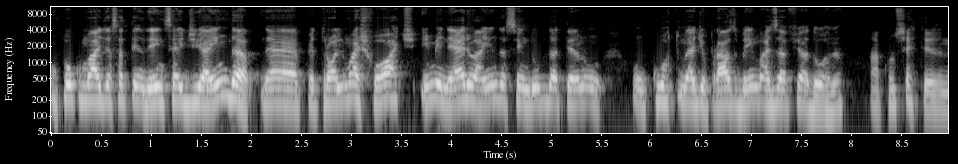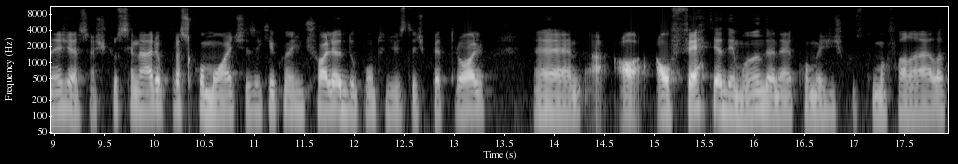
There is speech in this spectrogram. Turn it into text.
um pouco mais dessa tendência de ainda né, petróleo mais forte e minério ainda, sem dúvida, tendo um, um curto, médio prazo bem mais desafiador, né? Ah, com certeza, né, Gerson? Acho que o cenário para as commodities aqui, quando a gente olha do ponto de vista de petróleo, é, a, a, oferta e a demanda, né, como a gente costuma falar, ela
